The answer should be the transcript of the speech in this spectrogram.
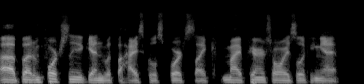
Uh, but unfortunately, again, with the high school sports, like my parents were always looking at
